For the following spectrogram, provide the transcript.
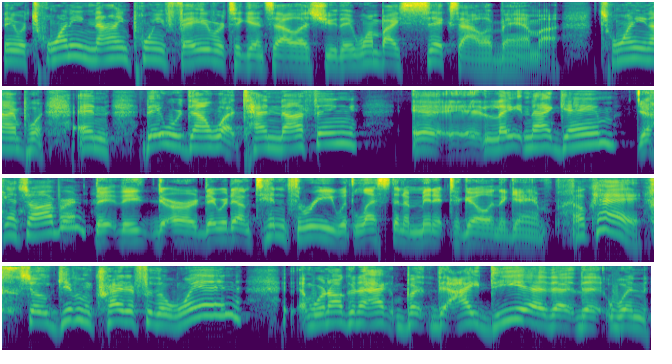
They were 29 point favorites against LSU. They won by six, Alabama. 29 point. And they were down, what, 10 nothing Uh, late in that game against Auburn? They they or they were down 10-3 with less than a minute to go in the game. Okay, so give them credit for the win. We're not going to act, but the idea that, that when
